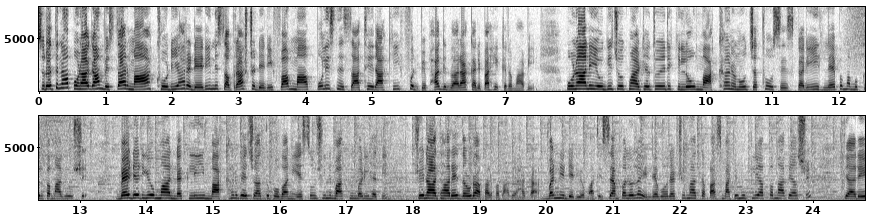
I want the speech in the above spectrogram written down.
સુરતના પુણાગામ વિસ્તારમાં ખોડિયાર ડેરીની સૌરાષ્ટ્ર ડેરી ફાર્મમાં પોલીસને સાથે રાખી ફૂડ વિભાગ દ્વારા કાર્યવાહી કરવામાં આવી. પુણા યોગી ચોકમાં અઠ્યોતેર કિલો માખણનો જથ્થો સીઝ કરી લેબમાં મોકલવામાં આવ્યો છે. બે ડેરીઓમાં નકલી માખણ વેચાતું હોવાની એસઓજીની બાતમી મળી હતી, જેના આધારે દરોડા પાડવામાં આવ્યા હતા. બંને ડેરીઓમાંથી સેમ્પલો લઈ લેબોરેટરીમાં તપાસ માટે મોકલી આપવામાં આવ્યા છે. ત્યારે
